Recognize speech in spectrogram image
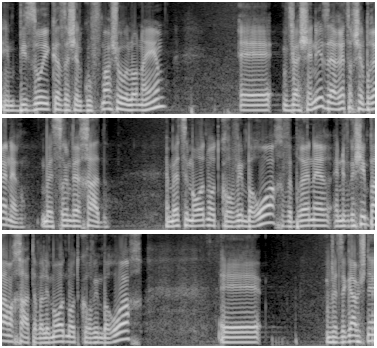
עם ביזוי כזה של גוף, משהו לא נעים. והשני זה הרצח של ברנר ב-21. הם בעצם מאוד מאוד קרובים ברוח, וברנר, הם נפגשים פעם אחת, אבל הם מאוד מאוד קרובים ברוח. וזה גם שני,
